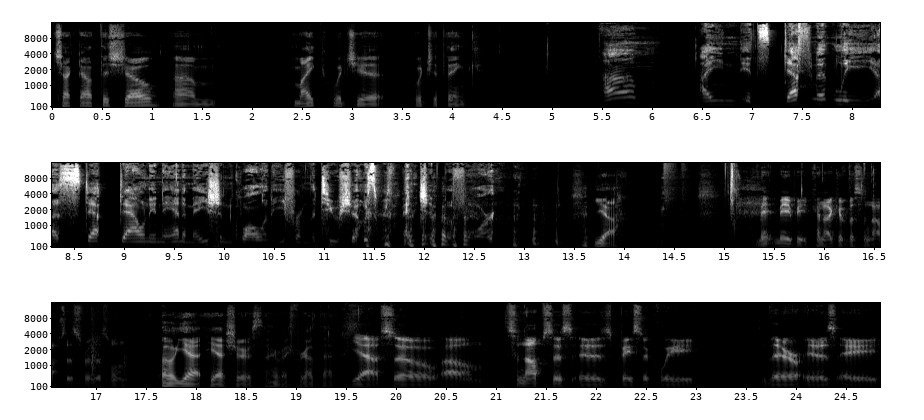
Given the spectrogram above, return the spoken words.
checked out this show. Um, Mike, would you would you think? Um, I mean, it's definitely a step down in animation quality from the two shows we've mentioned before. Yeah. May- Maybe can I give the synopsis for this one? Oh yeah, yeah, sure. Sorry, I forgot that. Yeah, so um, synopsis is basically there is a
